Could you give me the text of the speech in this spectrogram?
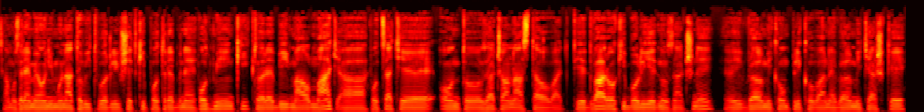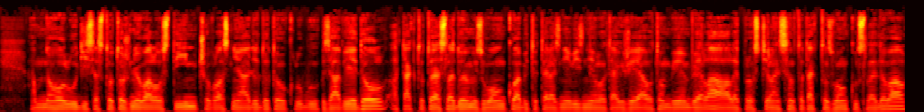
Samozrejme, oni mu na to vytvorili všetky potrebné podmienky, ktoré by mal mať a v podstate on to začal nastavovať. Tie dva roky boli jednoznačné, veľmi komplikované, veľmi ťažké a mnoho ľudí sa stotožňovalo s tým, čo vlastne Aďo do toho klubu zaviedol a takto to ja sledujem zvonku, aby to teraz nevyznelo, takže ja o tom viem veľa, ale proste len som to takto zvonku sledoval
